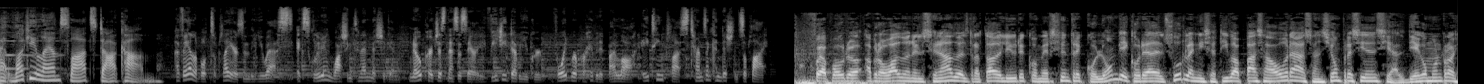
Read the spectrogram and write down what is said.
at LuckyLandSlots.com. Available to players in the U.S., excluding Washington and Michigan. No purchase necessary. VGW Group. Void where prohibited by law. 18 plus. Terms and conditions apply. Fue apro- aprobado en el Senado el Tratado de Libre Comercio entre Colombia y Corea del Sur. La iniciativa pasa ahora a sanción presidencial. Diego Monroy.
